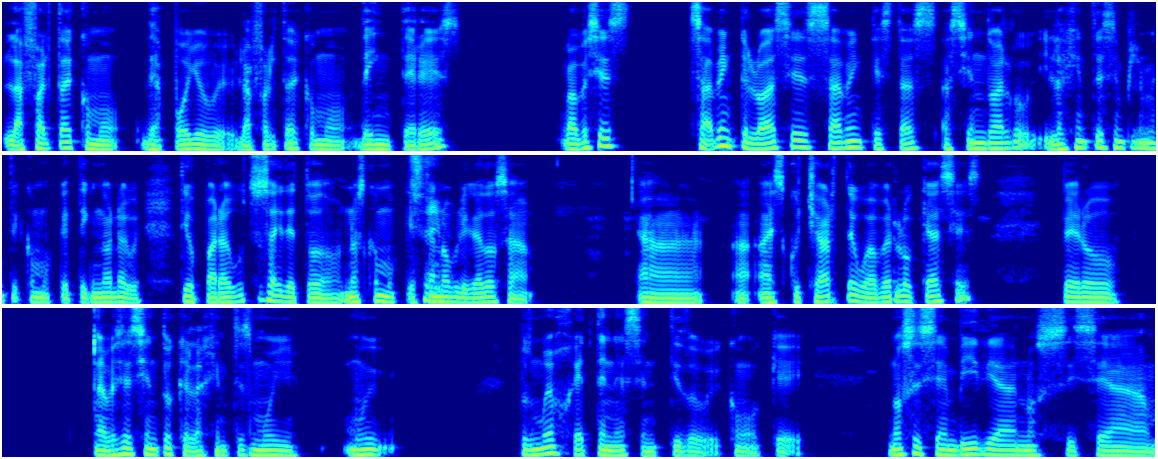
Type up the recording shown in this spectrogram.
la falta de como de apoyo, la falta de como de interés. A veces saben que lo haces, saben que estás haciendo algo y la gente simplemente como que te ignora, güey. Para gustos hay de todo, no es como que están obligados a, a, a, escucharte o a ver lo que haces, pero a veces siento que la gente es muy, muy, pues muy ojete en ese sentido, güey, como que no sé si sea envidia, no sé si sea,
